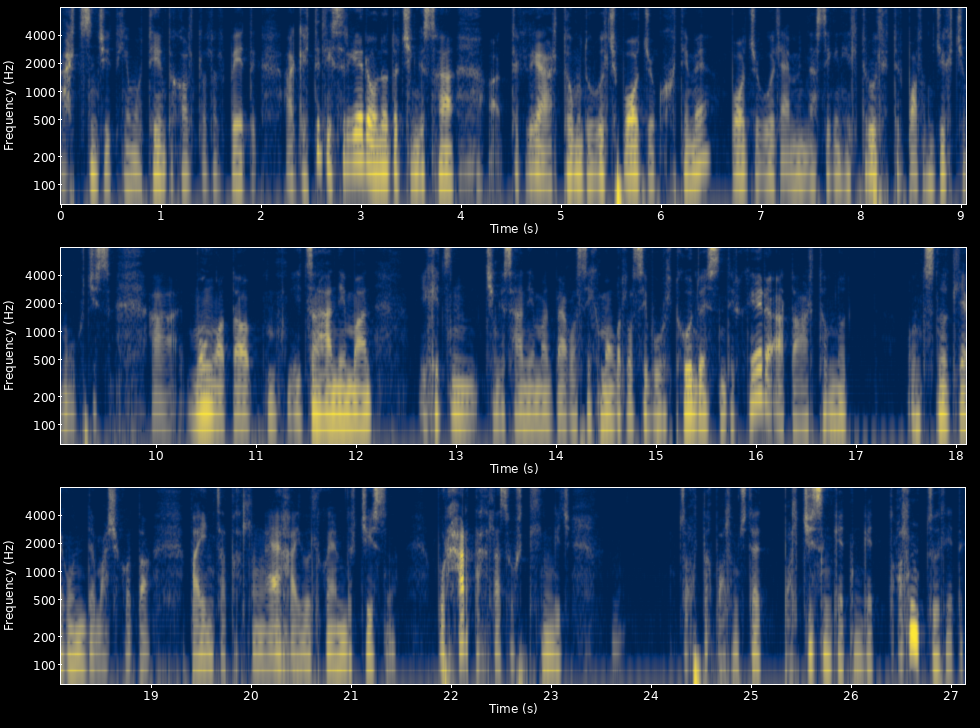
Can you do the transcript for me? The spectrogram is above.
арчсан ч гэдэг юм уу тийм тохиолдол бол байдаг. А гэтэл эсрэгээр өнөөдөр Чингис хаан тэргээ арт төмөнд өргөлж бууж өгөх тийм ээ. Бууж өгвөл амин насыг нь хэлтрүүлэх тэр боломжийг ч юм уу өгч исэн. А мөн одоо эзэн хааны маань их эзэн Чингис хааны маань байгуулсан их Монгол улсын бүрэлдэхүүнд байсан тэрхээр одоо арт төмнүүд үндэснүүд л яг үүндээ маш их одоо баян цадгалан айх аюулгүй амьдарч ийсэн. Бүр хар дахлаас хүртэл ингэж зугтах боломжтой болж исэн гэд ингээд олон зүйл яадаг.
